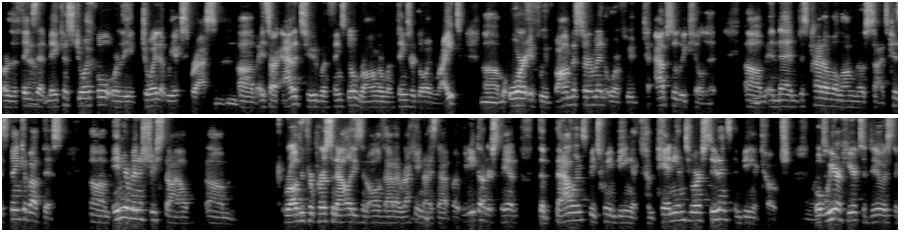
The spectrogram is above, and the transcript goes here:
Or the things yeah. that make us joyful, or the joy that we express. Mm-hmm. Um, it's our attitude when things go wrong, or when things are going right, mm-hmm. um, or if we've bombed a sermon, or if we've t- absolutely killed it um, and then just kind of along those sides. Because think about this um, in your ministry style, um, we're all different personalities and all of that. I recognize that, but we need to understand the balance between being a companion to our students and being a coach. What we are here to do is to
